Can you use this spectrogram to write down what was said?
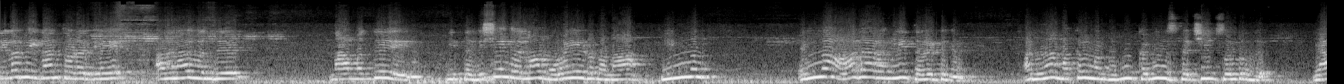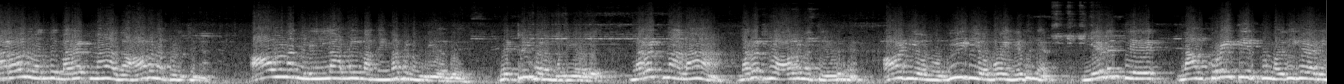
நிலைமை தான் தொடர்களே அதனால் வந்து நாம் வந்து இந்த விஷயங்கள் எல்லாம் முறையிடணும்னா இன்னும் எல்லா ஆதாரங்களையும் திரட்டுங்க. அதுதான் மக்கள் மன்றமும் கம்யூனிஸ்ட் கட்சியும் சொல்றது. யாராவது வந்து மிரட்டினா அதை ஆவணப்படுத்துங்க. ஆவணங்கள் இல்லாமல் நம்ம என்ன பண்ண முடியாது? வெற்றி பெற முடியாது. மிரட்டினானா மிரட்டுற ஆவணத்தை எடுங்க. ஆடியோவோ வீடியோவோ எடுங்க. எடுத்து நாம் குறை தீர்க்கும் அதிகாரி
